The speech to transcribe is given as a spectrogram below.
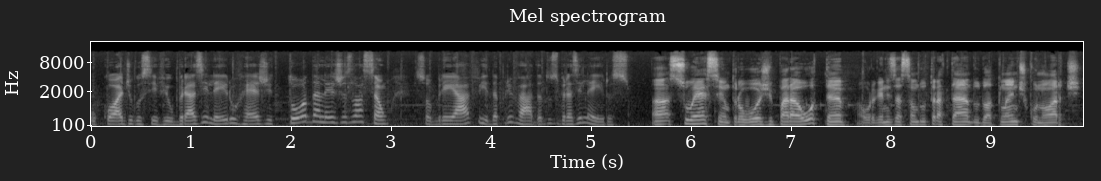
O Código Civil Brasileiro rege toda a legislação sobre a vida privada dos brasileiros. A Suécia entrou hoje para a OTAN, a Organização do Tratado do Atlântico Norte.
